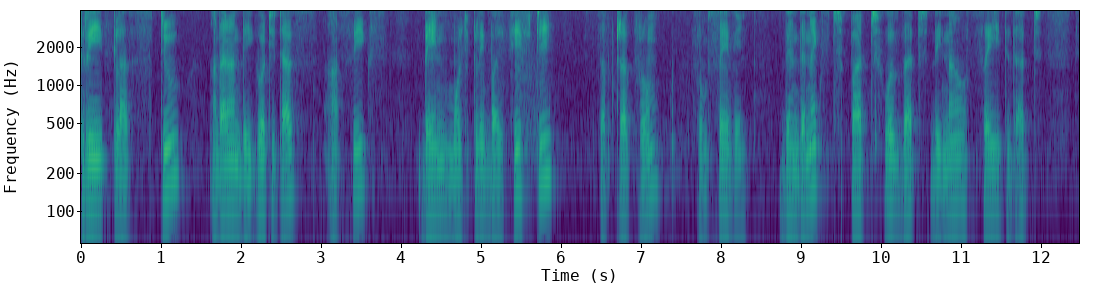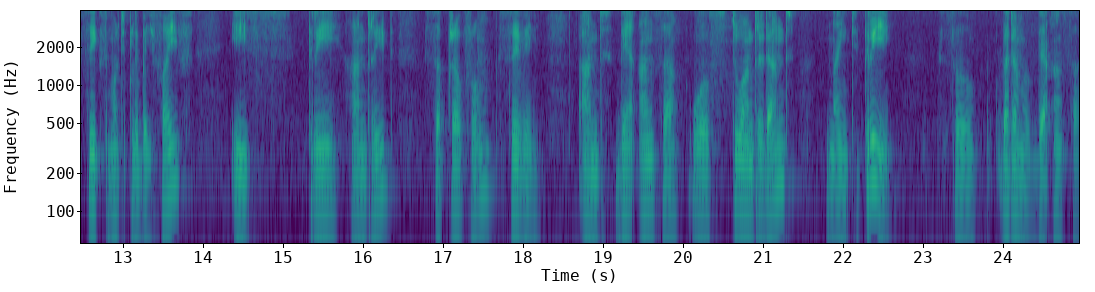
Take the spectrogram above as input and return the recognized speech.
3 plus 2 and then they got it as, as 6 then multiply by 50 subtract from from 7 then the next part was that they now said that 6 multiplied by 5 is 300 subtract from 7 and their answer was 293 so that one was their answer.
